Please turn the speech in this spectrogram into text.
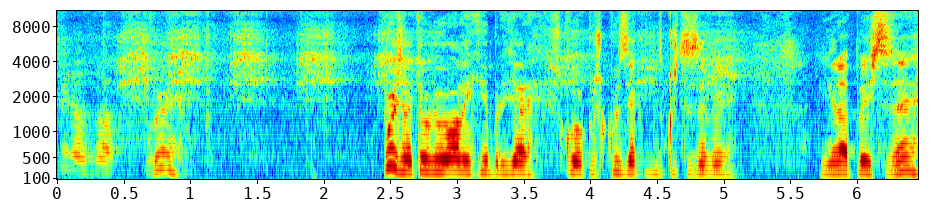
Tira os óculos. Pois. Pois, já estou a ver o óleo aqui a brilhar. Escuro, com os escuros é que me custa saber. E lá peixes, hein?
